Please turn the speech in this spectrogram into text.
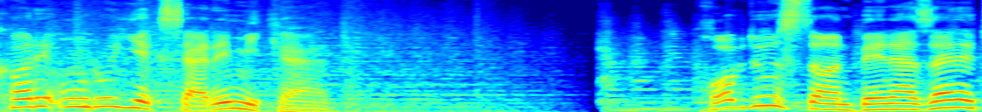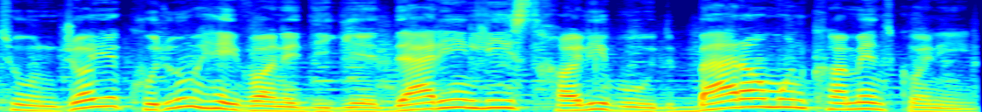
کار اون رو یکسره می‌کرد. خب دوستان به نظرتون جای کدوم حیوان دیگه در این لیست خالی بود؟ برامون کامنت کنین.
